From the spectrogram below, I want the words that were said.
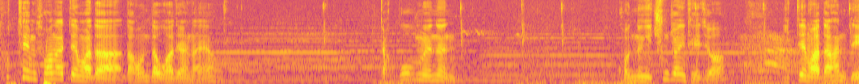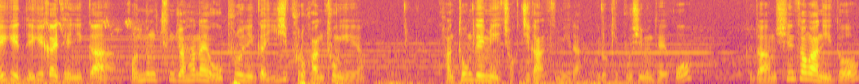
토템 소환할 때마다 나온다고 하잖아요? 딱 뽑으면은 권능이 충전이 되죠. 이때마다 한 4개, 4개까지 되니까 권능 충전 하나에 5%니까 20% 관통이에요. 관통 데미지 적지가 않습니다. 이렇게 보시면 되고 그 다음 신성한 이도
